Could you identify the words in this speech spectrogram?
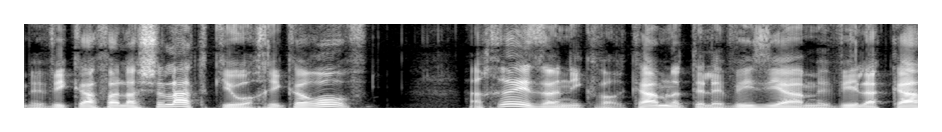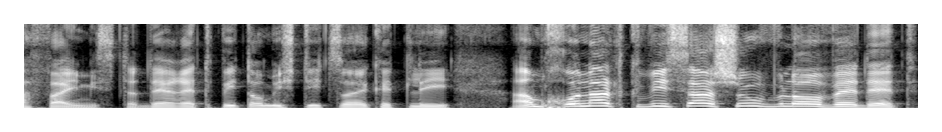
מביא כאפה לשלט, כי הוא הכי קרוב. אחרי זה אני כבר קם לטלוויזיה, מביא לה כאפה, היא מסתדרת, פתאום אשתי צועקת לי, המכונת כביסה שוב לא עובדת.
